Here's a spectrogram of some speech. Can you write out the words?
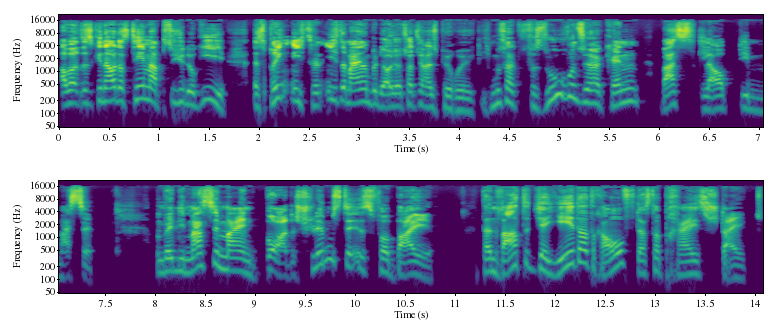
Aber das ist genau das Thema Psychologie. Es bringt nichts, wenn ich der Meinung bin, ja, jetzt hat sich alles beruhigt. Ich muss halt versuchen zu erkennen, was glaubt die Masse. Und wenn die Masse meint, boah, das Schlimmste ist vorbei, dann wartet ja jeder drauf, dass der Preis steigt.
